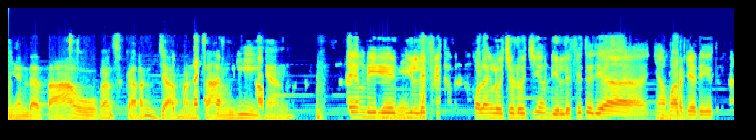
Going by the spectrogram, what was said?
Ya enggak tahu kan sekarang zaman canggih kan. Yang di, Ini. di lift itu kan kalau yang lucu-lucu yang di lift itu dia nyamar jadi itu kan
